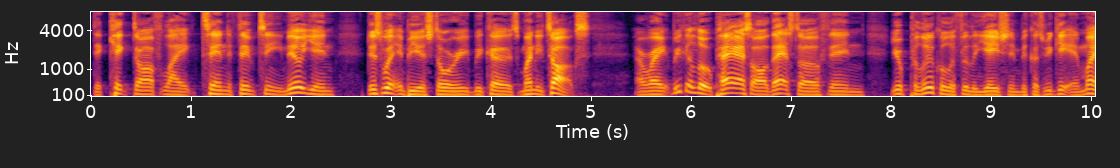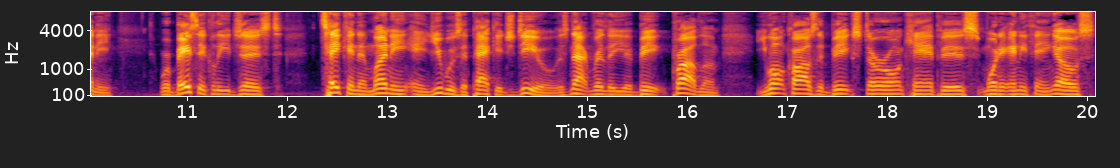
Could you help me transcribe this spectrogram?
that kicked off like 10 to 15 million, this wouldn't be a story because money talks. All right. We can look past all that stuff and your political affiliation because we're getting money. We're basically just taking the money and you as a package deal. It's not really a big problem. You won't cause a big stir on campus more than anything else.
